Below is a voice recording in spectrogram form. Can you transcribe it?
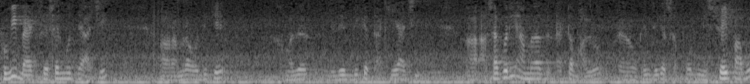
খুবই ব্যাড ফেসের মধ্যে আছি। আর আমরা ওদিকে, আমাদের দিদির দিকে তাকিয়ে আছি। আর আশা করি আমরা একটা ভালো ওখান থেকে সাপোর্ট নিশ্চয়ই পাবো।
